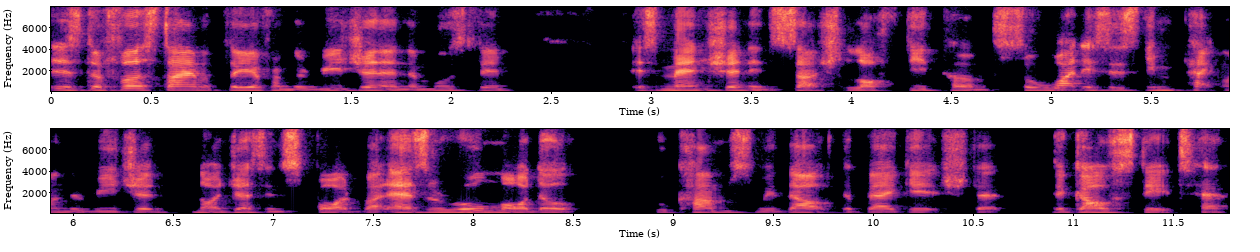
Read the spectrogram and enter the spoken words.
It's the first time a player from the region and a Muslim is mentioned in such lofty terms. So what is his impact on the region, not just in sport, but as a role model who comes without the baggage that the Gulf states have?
